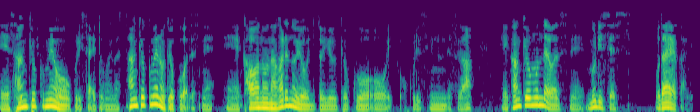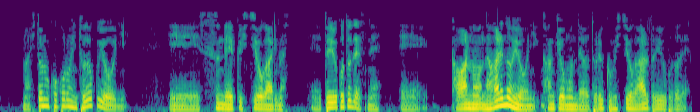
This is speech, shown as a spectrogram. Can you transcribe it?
え3曲目をお送りしたいと思います。3曲目の曲はですね、え川の流れのようにという曲をお送りするんですが、え環境問題はですね、無理せず、穏やかに、まあ、人の心に届くように、え進んでいく必要があります。えということでですね、え川の流れのように環境問題を取り組む必要があるということで、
